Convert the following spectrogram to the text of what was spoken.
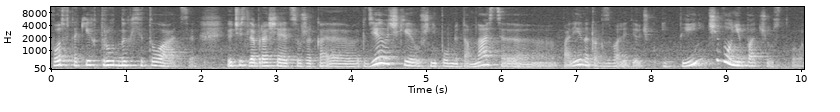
вот в таких трудных ситуациях. И учитель обращается уже к, э, к девочке, уж не помню, там Настя, э, Полина, как звали девочку, и ты ничего не почувствовала.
